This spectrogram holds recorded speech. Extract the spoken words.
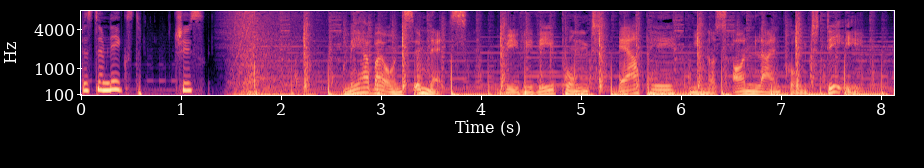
Bis demnächst. Tschüss. Mehr bei uns im Netz www.rp-online.de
